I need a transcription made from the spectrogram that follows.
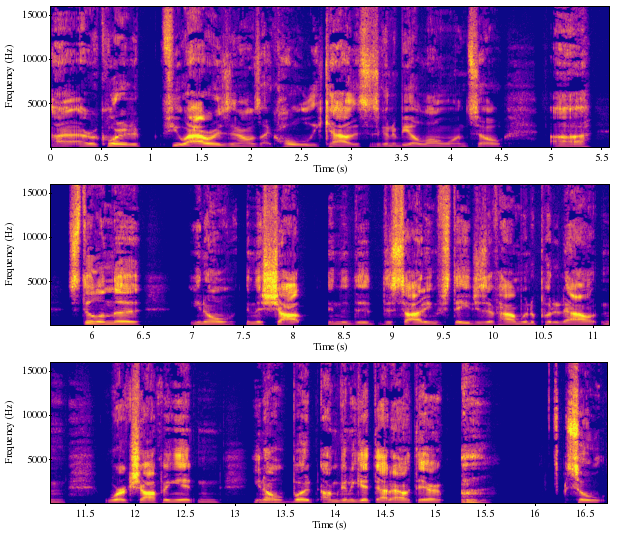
I, I recorded a few hours and I was like, holy cow, this is going to be a long one. So, uh, still in the, you know, in the shop, in the, the deciding stages of how I'm going to put it out and workshopping it and, you know, but I'm going to get that out there. So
